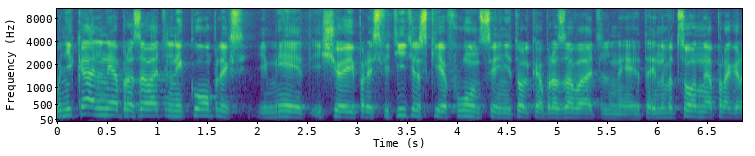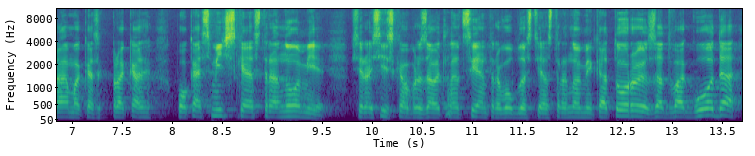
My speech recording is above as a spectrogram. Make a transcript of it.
Уникальный образовательный комплекс имеет еще и просветительские функции, не только образовательные. Это инновационная программа по космической астрономии Всероссийского образовательного центра в области астрономии, которую за два года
